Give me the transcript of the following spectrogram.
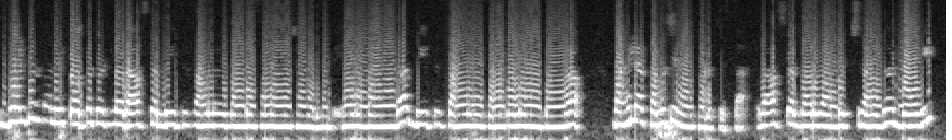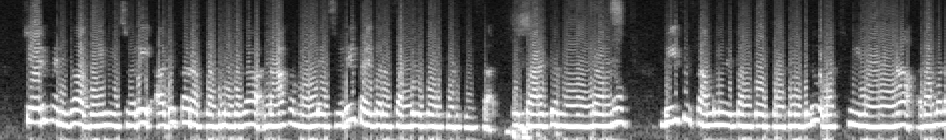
గుంటూరులోని కొత్తపేటలో రాష్ట్ర బీసీ సమన్వయ కమిటీ సమావేశం జరిగింది. ఇందులో భాగంగా బీసీ సమన్వయ కమిటీలో నూతనంగా మహిళా కమిటీని ఏర్పాటు చేశారు. రాష్ట్ర గౌరవ అధ్యక్షురాలుగా దేవి చైర్మన్గా దేవేశ్వరి అధికార ప్రతినిధిగా నాగ మల్లేశ్వరి తదితర సభ్యులతో ఏర్పాటు చేశారు. ఈ కార్యక్రమం వివరాలను బీసీ సమన్వయ కమిటీ ప్రతినిధులు లక్ష్మీనారాయణ రమణ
